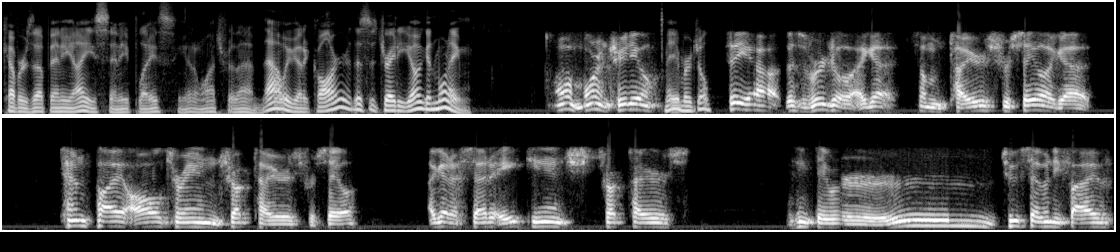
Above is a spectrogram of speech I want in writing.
covers up any ice any place. You got to watch for that. Now we've got a caller. This is Tradio. Good morning. Oh, morning, Tradio. Hey, Virgil. Say, uh, this is Virgil. I got some tires for sale. I got 10 ply all terrain truck tires for sale. I got a set of 18 inch truck tires. I think they were 275,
